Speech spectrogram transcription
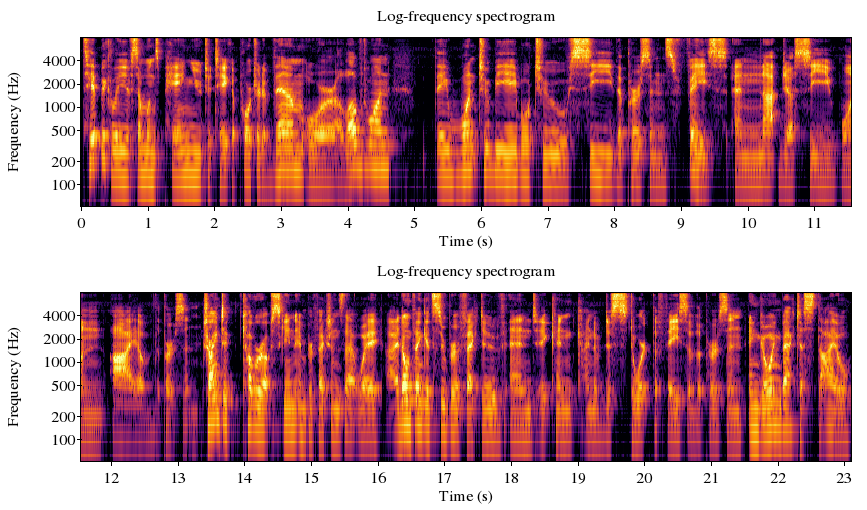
typically if someone's paying you to take a portrait of them or a loved one, they want to be able to see the person's face and not just see one eye of the person. Trying to cover up skin imperfections that way, I don't think it's super effective and it can kind of distort the face of the person. And going back to style,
